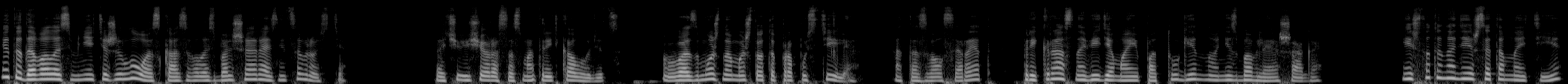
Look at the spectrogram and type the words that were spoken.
Это давалось мне тяжело, а сказывалась большая разница в росте. Хочу еще раз осмотреть колодец. Возможно, мы что-то пропустили, отозвался Ред, прекрасно видя мои потуги, но не сбавляя шага. И что ты надеешься там найти?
